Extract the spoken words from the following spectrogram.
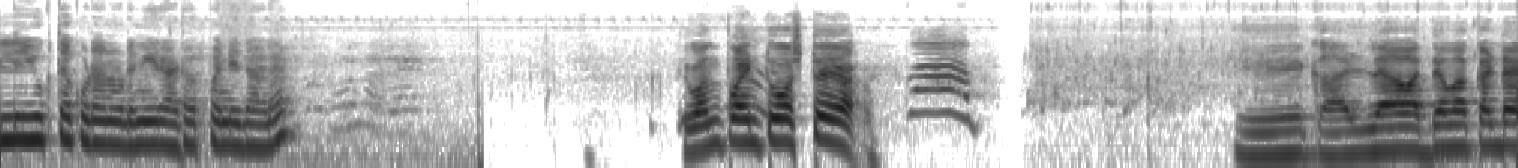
ಇಲ್ಲಿ ಯುಕ್ತ ಕೂಡ ನೋಡಿ ನೀರು ಆಟೋಕ್ಕೆ ಬಂದಿದ್ದಾಳೆ. ಒನ್ ಪಾಯಿಂಟ್ ಟು ಅಷ್ಟೇ. ಏ ಕಳ್ಳ ಒದ್ದೆ ಮಕ್ಕಂಡೆ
